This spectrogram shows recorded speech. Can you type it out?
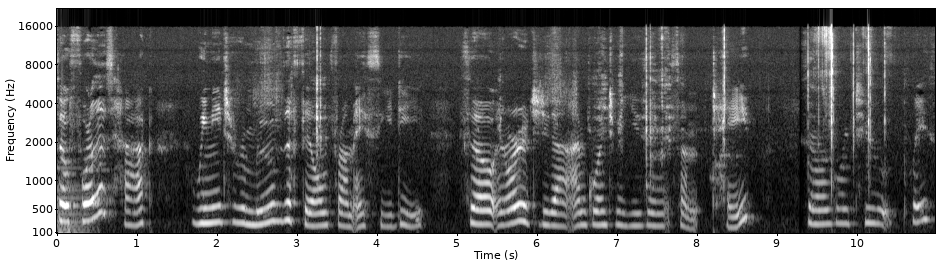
So for this hack, we need to remove the film from a CD. So in order to do that, I'm going to be using some tape. So I'm going to place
